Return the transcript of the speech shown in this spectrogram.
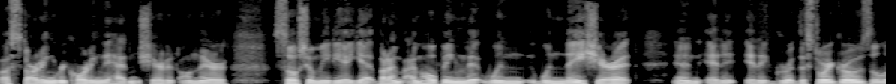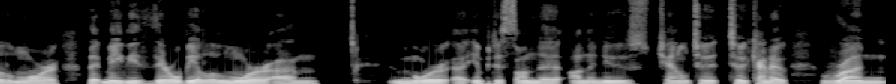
a starting recording they hadn't shared it on their social media yet. But I'm I'm hoping that when when they share it and and it and it gr- the story grows a little more that maybe there will be a little more um more uh, impetus on the on the news channel to to kind of run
